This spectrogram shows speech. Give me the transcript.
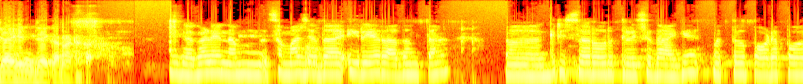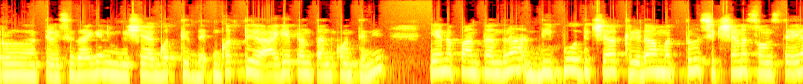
ಜೈ ಹಿಂದ್, ಜೈ ಕರ್ನಾಟಕ. ಈಗಾಗಲೇ ನಮ್ಮ ಸಮಾಜದ ಹಿರಿಯರಾದಂಥ ಗಿರೀಶ್ ಸರ್ ಅವರು ತಿಳಿಸಿದ ಹಾಗೆ ಮತ್ತು ಪೌಡಪ್ಪ ಅವರು ತಿಳಿಸಿದ ಹಾಗೆ ನಿಮ್ಗೆ ವಿಷಯ ಗೊತ್ತಿದ್ದೆ. ಗೊತ್ತು ಆಗೈತೆ ಅಂತ ಅನ್ಕೊಂತೀನಿ. ಏನಪ್ಪ ಅಂತಂದ್ರೆ ದೀಪು ದೀಕ್ಷಾ ಕ್ರೀಡಾ ಮತ್ತು ಶಿಕ್ಷಣ ಸಂಸ್ಥೆಯ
